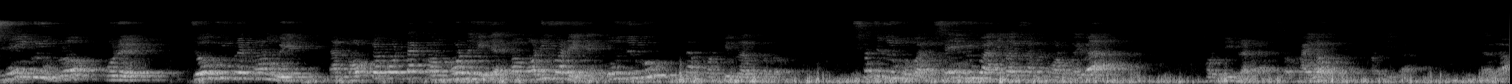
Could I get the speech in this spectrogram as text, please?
সেই গ্রুপর পরে যে গ্রুপরে কোন হুয়ে না নট পটা কনভার্ট হয়ে যায় বা মডিফাইড হয়ে যায় কোন যোগু না মল্টিপ্লায়ার করা সঠিক রূপ সেই রূপ আনিবাসী আমি কোন কইবা multiplier so phi log चला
